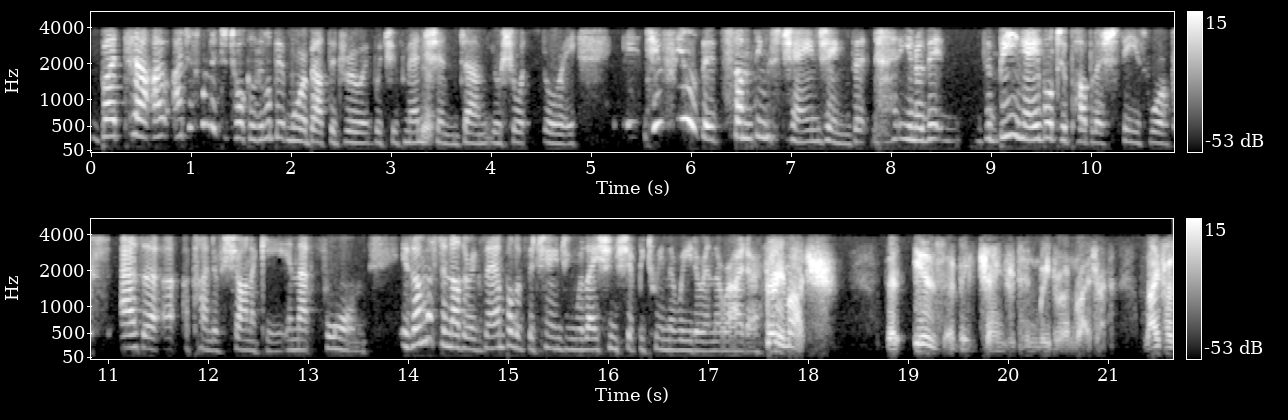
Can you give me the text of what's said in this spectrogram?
but uh, I, I, just wanted to talk a little bit more about The Druid, which you've mentioned, yeah. um, your short story. Do you feel that something's changing? That you know, the, the being able to publish these works as a, a kind of seanchaí in that form is almost another example of the changing relationship between the reader and the writer. Very much there is a big change between reader and writer. Life has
